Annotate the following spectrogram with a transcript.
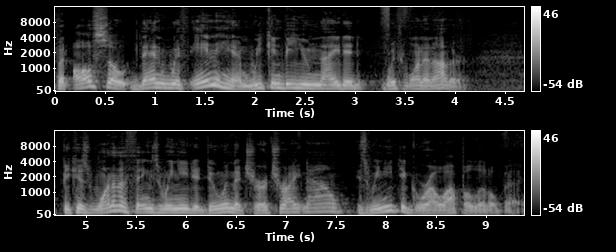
but also then within Him we can be united with one another. Because one of the things we need to do in the church right now is we need to grow up a little bit.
